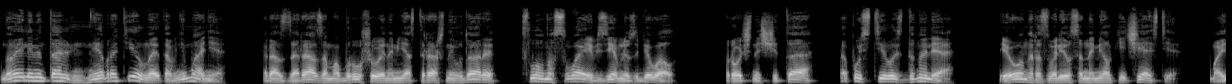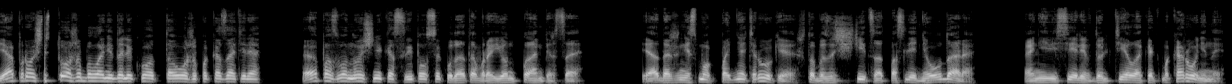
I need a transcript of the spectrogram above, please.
Но элементаль не обратил на это внимания, раз за разом обрушивая на меня страшные удары, словно сваи в землю забивал. Прочность щита опустилась до нуля, и он развалился на мелкие части. Моя прочность тоже была недалеко от того же показателя, а позвоночник осыпался куда-то в район памперса. Я даже не смог поднять руки, чтобы защититься от последнего удара. Они висели вдоль тела, как макаронины.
